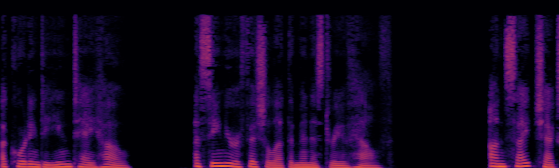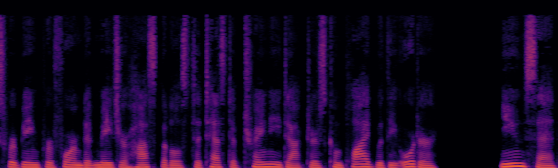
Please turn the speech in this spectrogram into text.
According to Yoon Tae Ho, a senior official at the Ministry of Health. On site checks were being performed at major hospitals to test if trainee doctors complied with the order, Yoon said.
